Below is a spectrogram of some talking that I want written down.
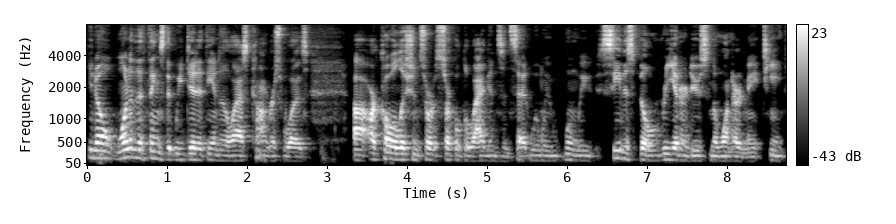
You know, one of the things that we did at the end of the last Congress was uh, our coalition sort of circled the wagons and said, when we when we see this bill reintroduced in the 118th,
